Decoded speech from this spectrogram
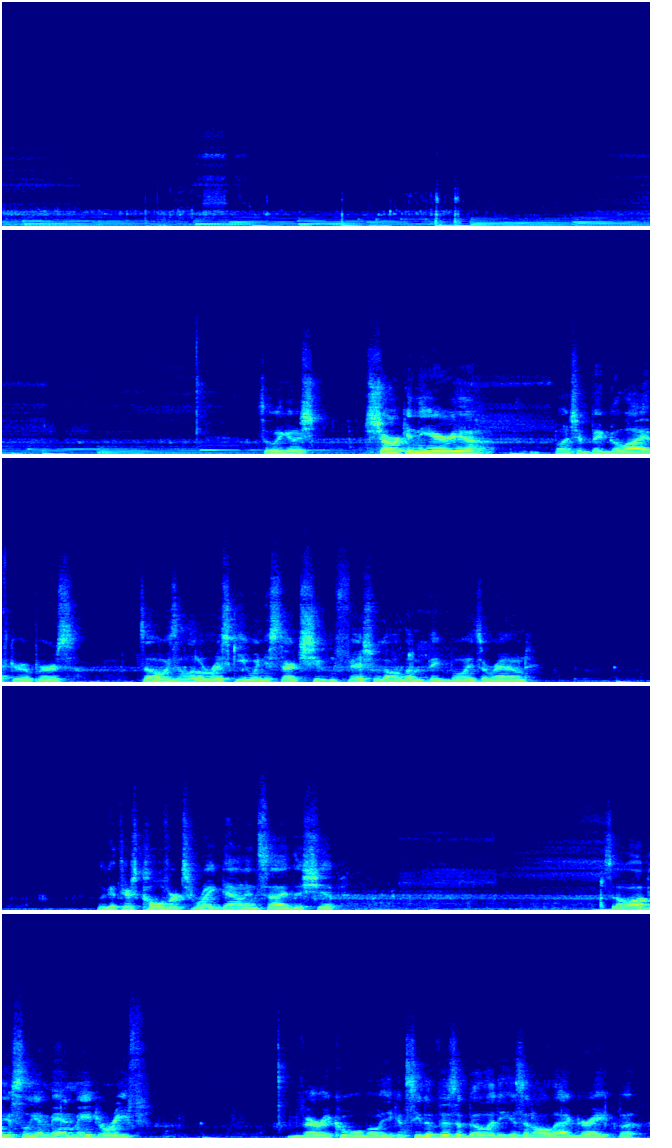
So we got a sh- shark in the area, bunch of big Goliath groupers. It's always a little risky when you start shooting fish with all them big boys around. Look at there's culverts right down inside this ship. So obviously a man-made reef. Very cool though. You can see the visibility isn't all that great, but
